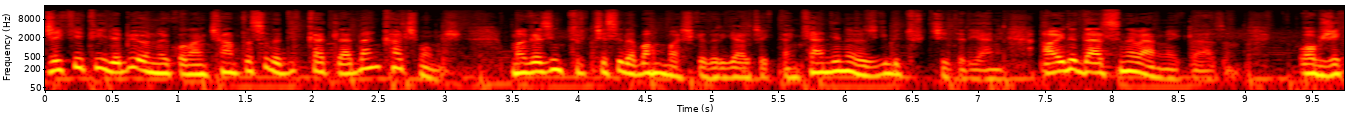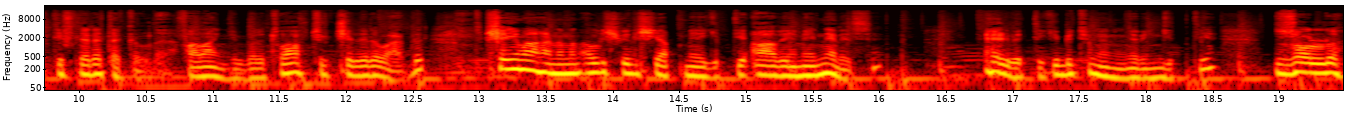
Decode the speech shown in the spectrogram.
Ceketiyle bir örnek olan çantası da dikkatlerden kaçmamış. Magazin Türkçesi de bambaşkadır gerçekten. Kendine özgü bir Türkçedir yani. Ayrı dersini vermek lazım objektiflere takıldı falan gibi böyle tuhaf Türkçeleri vardır. Şeyma Hanım'ın alışveriş yapmaya gittiği AVM neresi? Elbette ki bütün ünlülerin gittiği Zorlu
